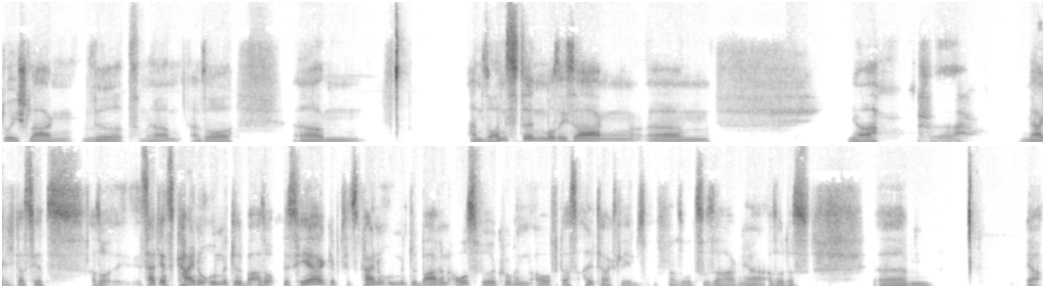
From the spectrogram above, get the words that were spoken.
durchschlagen wird. Ja? Also ähm, ansonsten muss ich sagen, ähm, ja, merke ich das jetzt, also es hat jetzt keine unmittelbar, also bisher gibt es jetzt keine unmittelbaren Auswirkungen auf das Alltagsleben, um mal so zu sagen. Ja, also das, ähm, ja,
